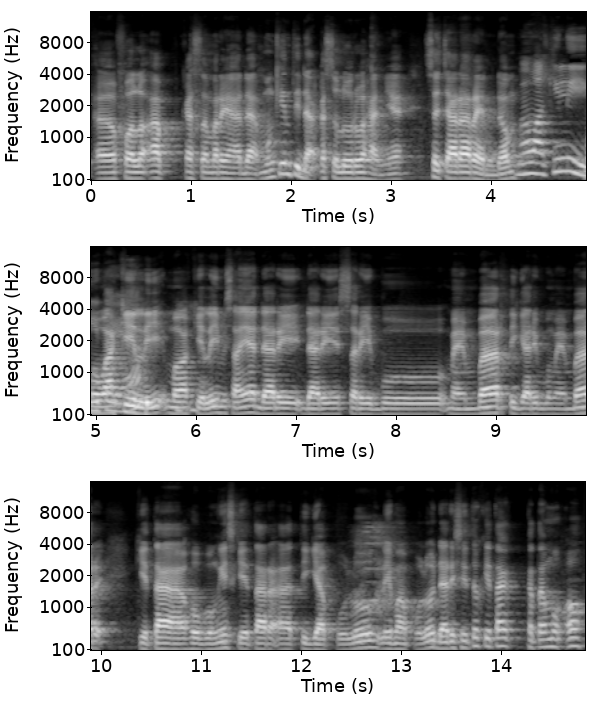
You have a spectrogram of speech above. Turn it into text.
eh, follow up customer yang ada. Mungkin tidak keseluruhannya secara random, Mewakili, gitu ya. mewakili mewakili misalnya dari dari 1000 member 3000 member kita hubungi sekitar eh, 30 50 dari situ kita ketemu oh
